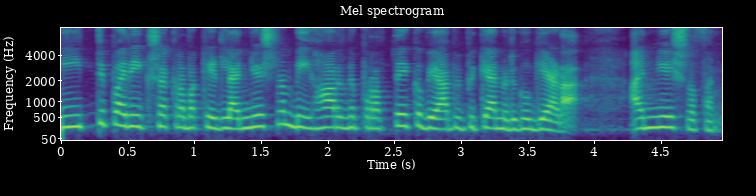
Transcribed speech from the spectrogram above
നീറ്റ് പരീക്ഷ ക്രമക്കേടിൽ അന്വേഷണം ബീഹാറിന് പുറത്തേക്ക് വ്യാപിപ്പിക്കാൻ ഒരുങ്ങുകയാണ് അന്വേഷണ സംഘം.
